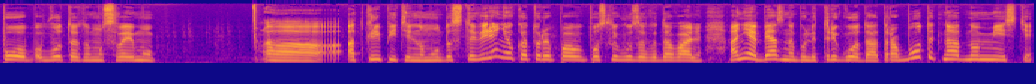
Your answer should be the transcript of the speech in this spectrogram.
По вот этому своему а, открепительному удостоверению, которое после вуза выдавали, они обязаны были три года отработать на одном месте,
